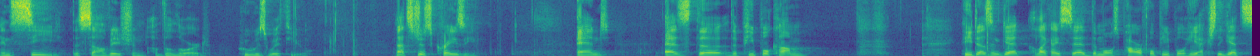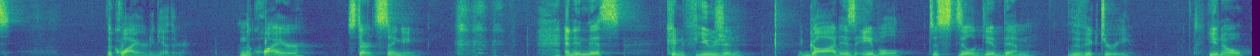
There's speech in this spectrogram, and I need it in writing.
and see the salvation of the Lord who is with you. That's just crazy. And as the, the people come, he doesn't get, like I said, the most powerful people. He actually gets the choir together. And the choir starts singing. and in this confusion, God is able to still give them the victory. You know,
